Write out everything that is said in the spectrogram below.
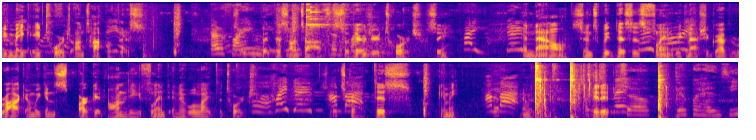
actually make a torch on top of this. So we can put this on top. So there's your torch. See? And now, since we this is flint, we can actually grab the rock and we can spark it on the flint, and it will light the torch. Uh, hey, Dave. So let's grab this. Gimme. And we can hit it. So, we're gonna play hide and seek.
